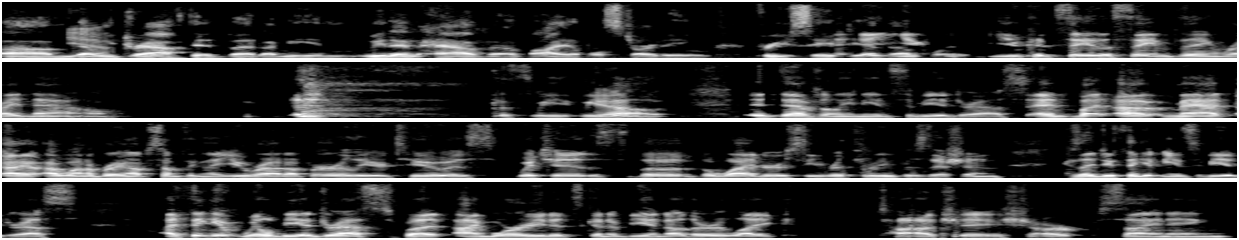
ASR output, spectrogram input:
um, yeah. that we drafted. But I mean, we didn't have a viable starting free safety at that you, point. You could say the same thing right now. because we, we yeah. don't. It definitely needs to be addressed. And but uh, Matt, I, I want to bring up something that you brought up earlier too, is which is the the wide receiver three position because I do think it needs to be addressed. I think it will be addressed, but I'm worried it's going to be another like Tajae Sharpe signing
